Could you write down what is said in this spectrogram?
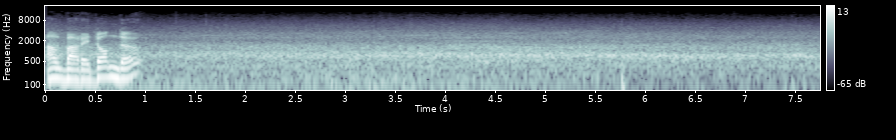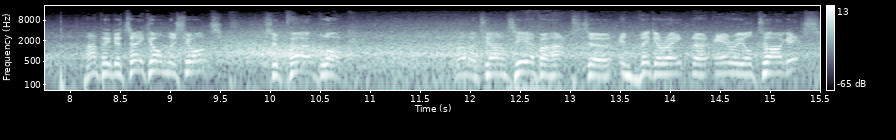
Alba Redondo. Happy to take on the shot. Superb block. Well, a chance here perhaps to invigorate their aerial targets.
